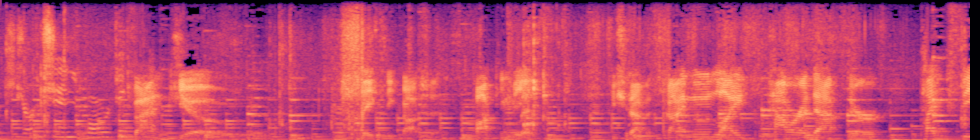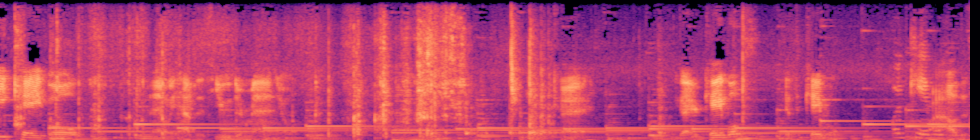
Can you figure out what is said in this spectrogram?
Instructions for Vankyo. Safety cautions. Talking list. You should have a sky moon light, power adapter, Type C cable, and then we have this user manual. Okay. You got your cables? Get the cable? What cable? Wow, this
